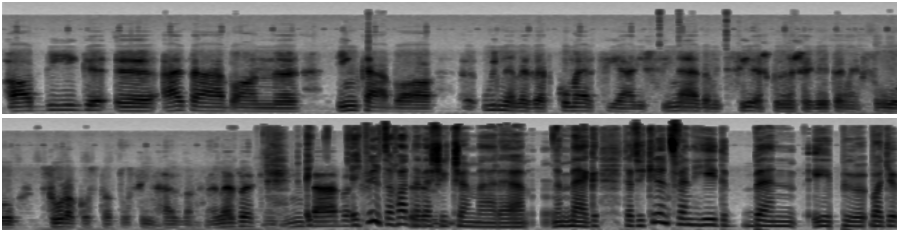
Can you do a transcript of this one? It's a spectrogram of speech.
addig általában inkább a úgynevezett komerciális színház, amit széles közönségrétegnek szóló szórakoztató színháznak nevezek, inkább. Egy, egy pillanatra hadd nevesítsem már el meg. Tehát, hogy 97-ben épül, vagy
